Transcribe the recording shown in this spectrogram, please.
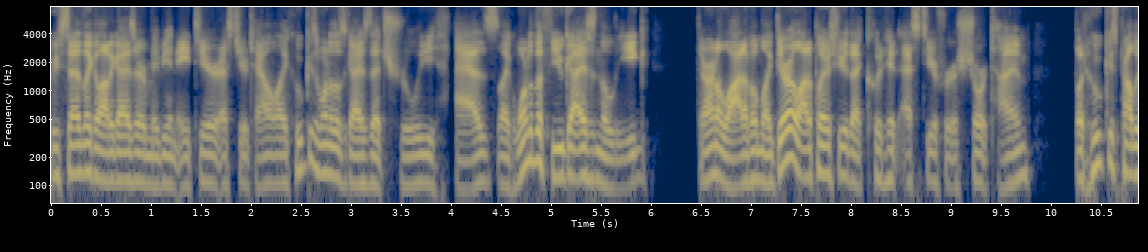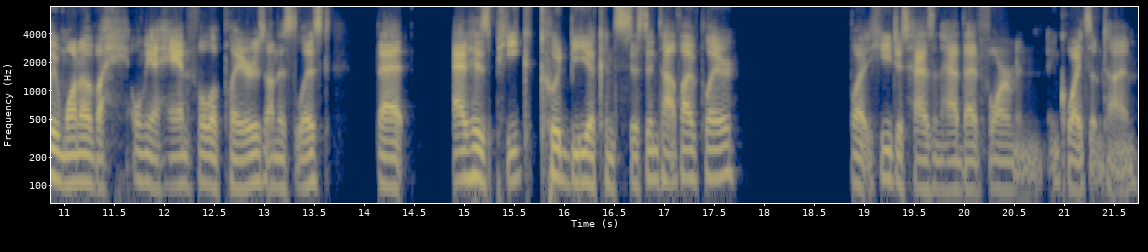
we've said like a lot of guys are maybe an A tier S tier talent. Like Hook is one of those guys that truly has like one of the few guys in the league. There aren't a lot of them. Like there are a lot of players here that could hit S tier for a short time, but Hook is probably one of a, only a handful of players on this list that at his peak could be a consistent top five player. But he just hasn't had that form in, in quite some time.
